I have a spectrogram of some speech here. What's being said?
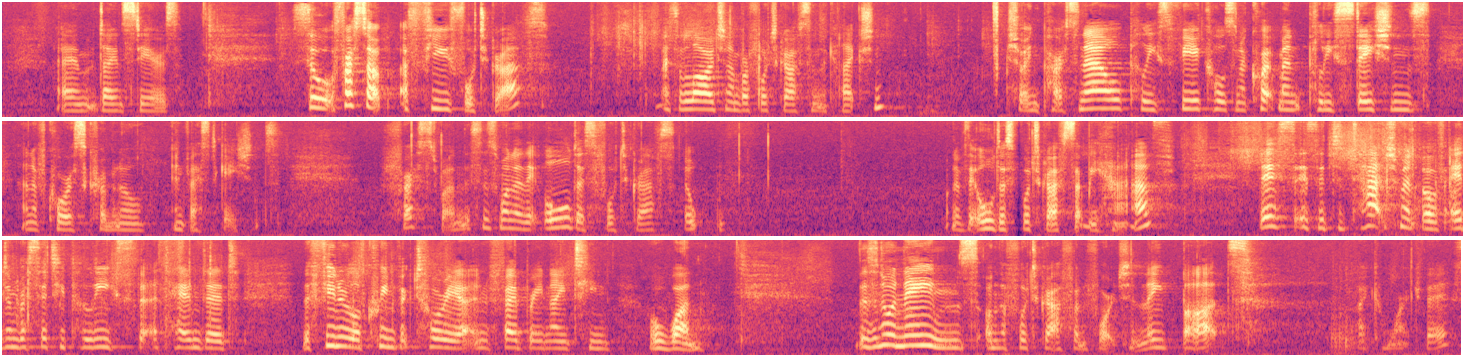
um, downstairs. So first up, a few photographs. There's a large number of photographs in the collection showing personnel, police vehicles and equipment, police stations, and of course criminal investigations. First one, this is one of the oldest photographs, oh, one of the oldest photographs that we have. This is a detachment of Edinburgh City Police that attended the funeral of Queen Victoria in February 1901. There's no names on the photograph, unfortunately, but I can work this,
